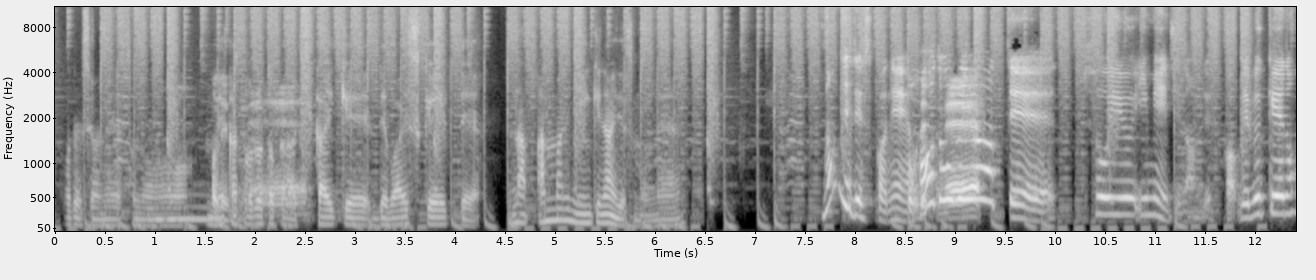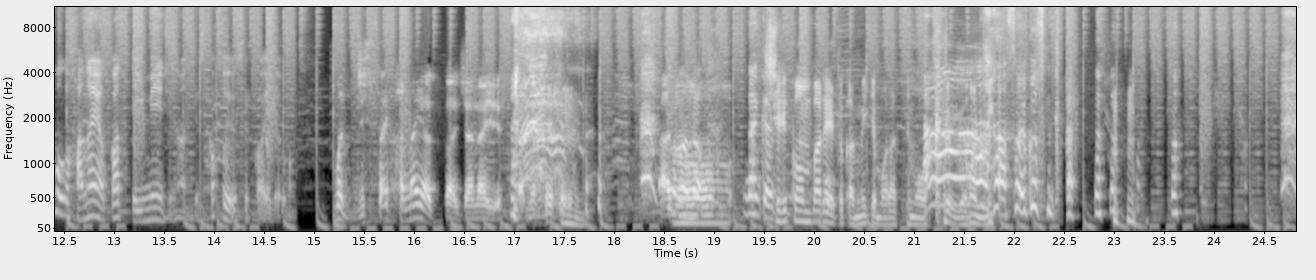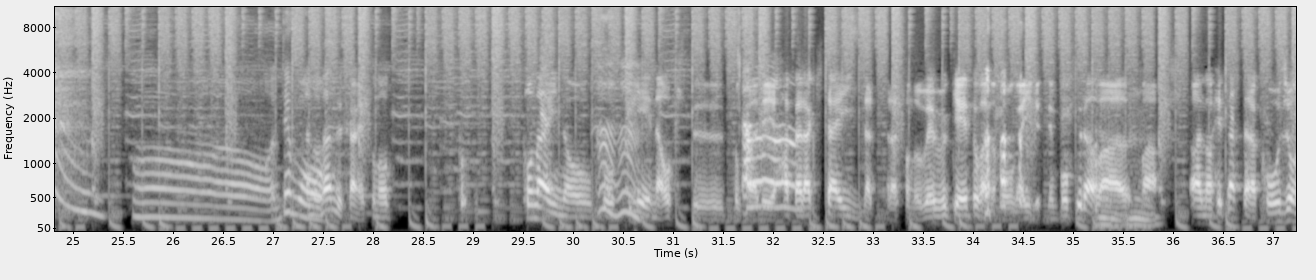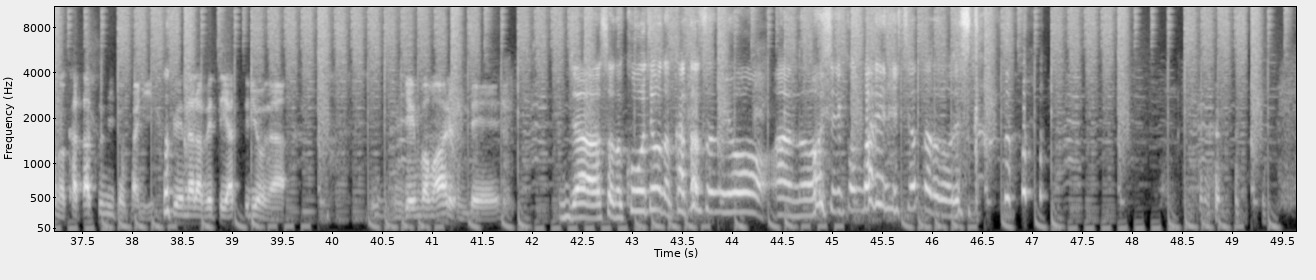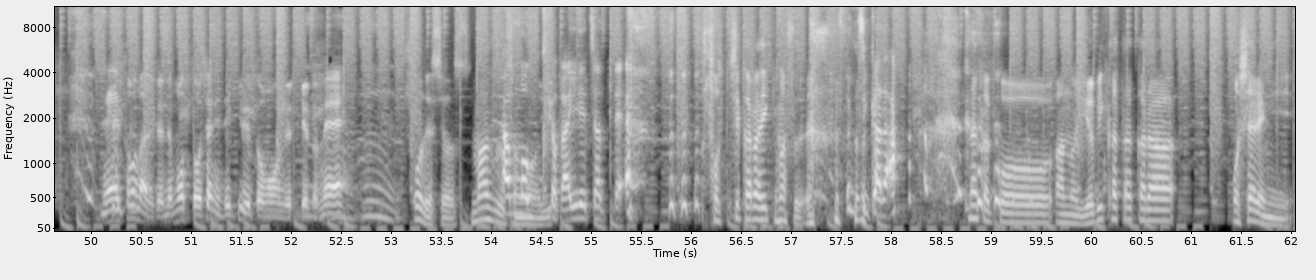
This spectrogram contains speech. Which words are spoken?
そうですよね、その、メカトロとか機械系、デバイス系ってな、あんまり人気ないですもんね。なんでですかね、ねハードウェアってそういうイメージなんですか、ウェブ系の方が華やかってイメージなんですか、そういう世界では。まあ、実際華やかじゃないですかね。あのなんかシリコンバレーとか見てもらっても分かるように。あそういうことか。あでも。なんですかね、その都内のこう綺麗なオフィスとかで働きたいんだったら、そのウェブ系とかの方がいいですね。僕らは、まあ、あの下手したら工場の片隅とかに机並べてやってるような現場もあるんで。じゃあその工場の片隅をあのシリコンバレーにしちゃったらどうですか？ね、そうなんですよね。もっとおしゃれにできると思うんですけどね。うんうん、そうですよ。まずハンモックとか入れちゃって。そっちからいきます。そっちから。なんかこうあの呼び方からおしゃれに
